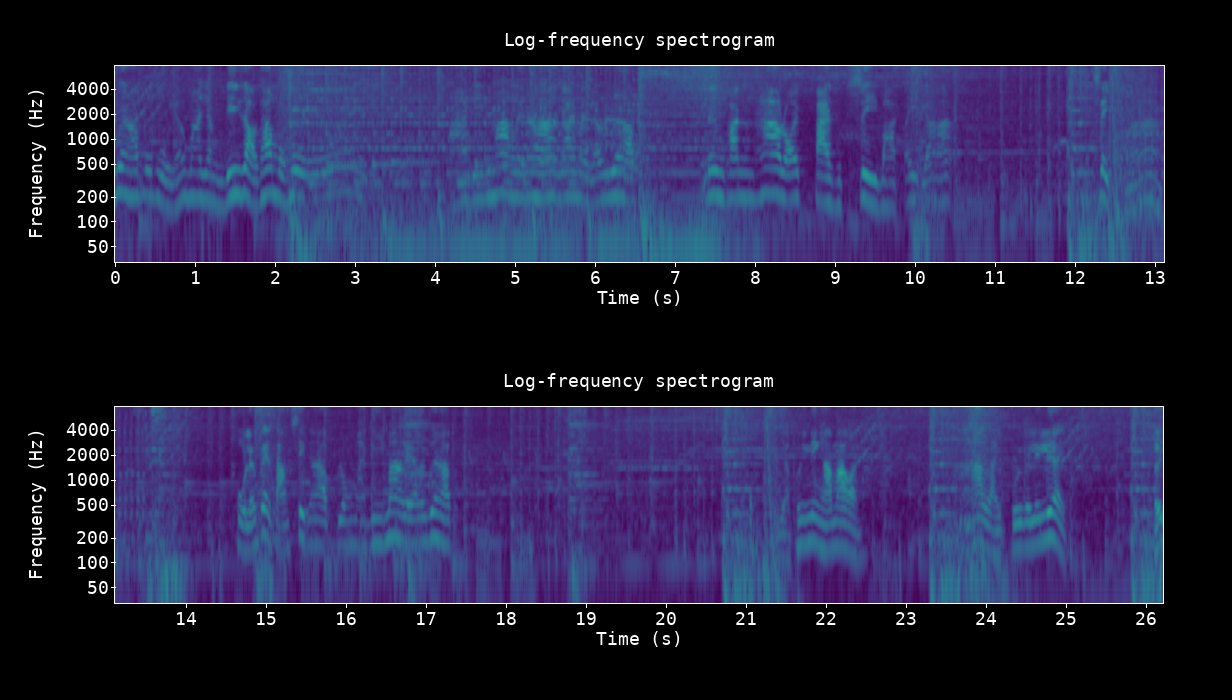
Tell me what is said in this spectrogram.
เพื่อนๆครับ โอ้โห แล้วมาอย่างดีสาวถ้ำโอ้โหมาดีมากเลยนะฮะ ได้มาอีกแล้วเพื่อนครับ 1,584 บาทไปอีกแล้วฮะสิบมาโหแล้วเป็น30นะครับ ลงมาดีมากเลยนะเพื่อนๆครับ อย่าพึ่งนิ่งฮะมาก่อนอ่าไหลปุยไปเรื่อยๆ เฮ้ย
